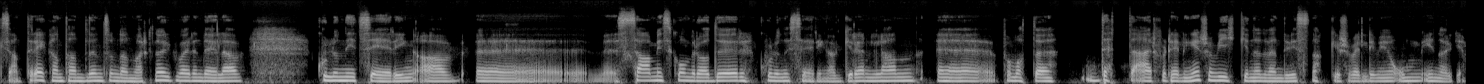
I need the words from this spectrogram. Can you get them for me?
Trekanthandelen som Danmark-Norge var en del av kolonisering av eh, samiske områder, kolonisering av Grønland. Eh, på en måte dette er fortellinger som vi ikke nødvendigvis snakker så veldig mye om i Norge.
